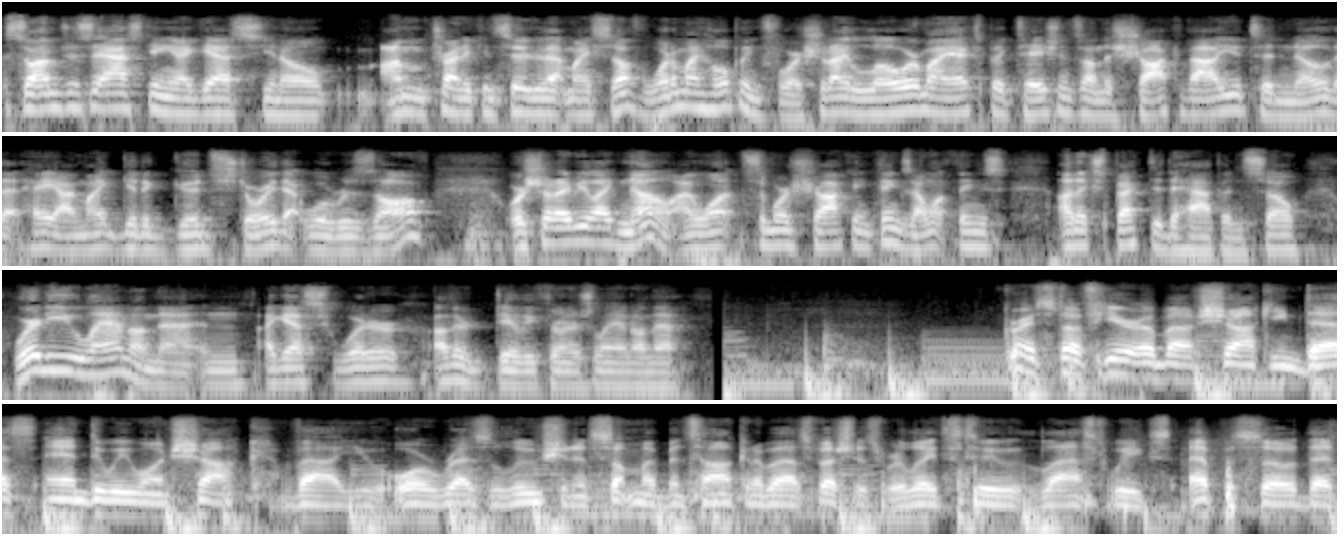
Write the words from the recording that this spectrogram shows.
So I'm just asking, I guess, you know, I'm trying to consider that myself. What am I hoping for? Should I lower my expectations on the shock value to know that, hey, I might get a good story that will resolve? Or should I be like, no, I want some more shocking things. I want things unexpected to happen. So where do you land on that? And I guess where do other Daily Throners land on that? Great stuff here about shocking deaths and do we want shock value or resolution? It's something I've been talking about, especially as it relates to last week's episode that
